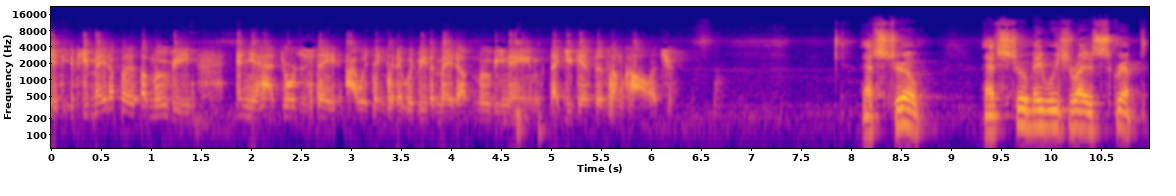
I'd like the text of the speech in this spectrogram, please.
if, if you made up a, a movie and you had Georgia State, I would think that it would be the made up movie name that you give to some college. That's true. That's true. Maybe we should write a script.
